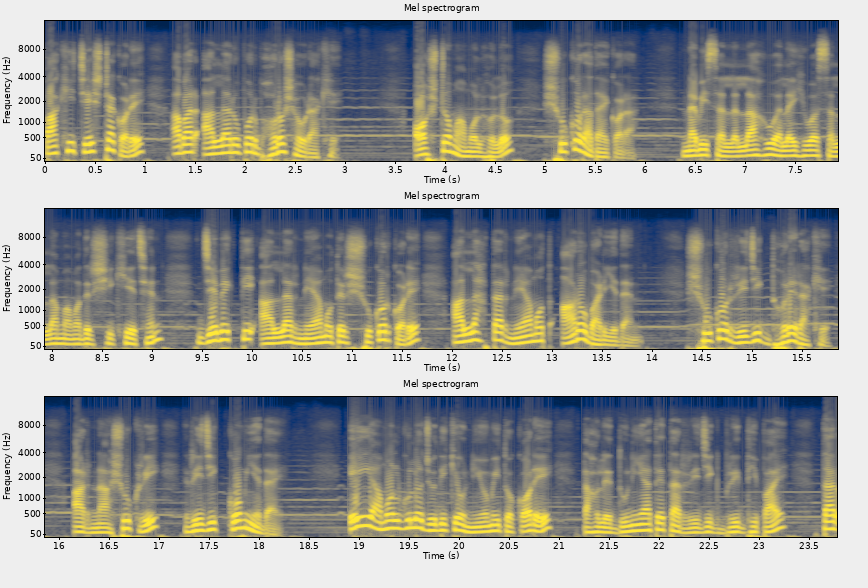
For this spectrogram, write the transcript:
পাখি চেষ্টা করে, আবার আল্লাহর উপর ভরসাও রাখে। অষ্টম আমল হল শুকর আদায় করা। নবী সাল্লাল্লাহু আলহিউসাল্লাম আমাদের শিখিয়েছেন, যে ব্যক্তি আল্লাহর নেয়ামতের শুকর করে, আল্লাহ তার নেয়ামত আরও বাড়িয়ে দেন। শুকর রিজিক ধরে রাখে, আর না শুকরি রিজিক কমিয়ে দেয়। এই আমলগুলো যদি কেউ নিয়মিত করে তাহলে দুনিয়াতে তার রিজিক বৃদ্ধি পায় তার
